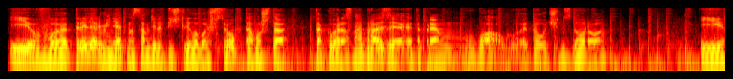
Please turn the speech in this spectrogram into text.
и в трейлере меня это на самом деле впечатлило больше всего, потому что такое разнообразие, это прям вау, это очень здорово. И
